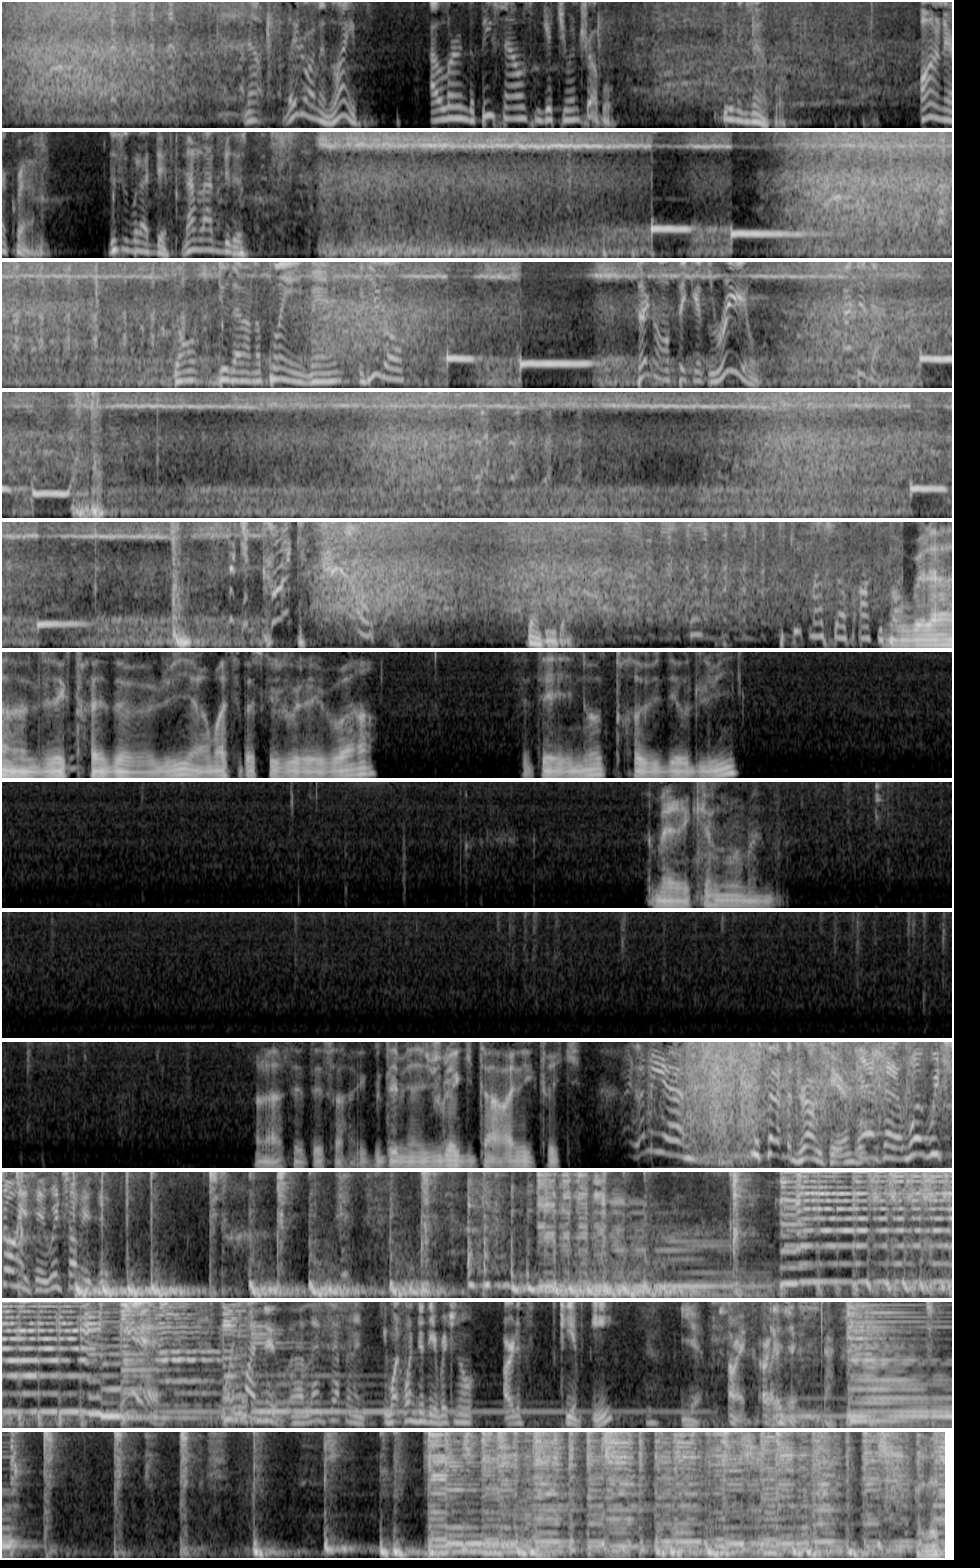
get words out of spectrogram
now, later on in life, I learned that these sounds can get you in trouble. I'll give you an example. On an aircraft, this is what I did. Not allowed to do this. Don't do that on a plane, man. If you go, they're to think it's real. I did that. Donc voilà euh, des extraits de lui. Alors moi, c'est pas ce que je voulais voir. C'était une autre vidéo de lui. American Woman. Voilà, c'était ça. Écoutez bien, il joue la guitare électrique. Let me uh, let me set up the drums here. Yeah, so what, which song is it? Which song is it? Yeah. What do you want to do? Uh, Led Zeppelin. And, you want, want to do the original artist key of E? Yeah. All right. All right. Like listen.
